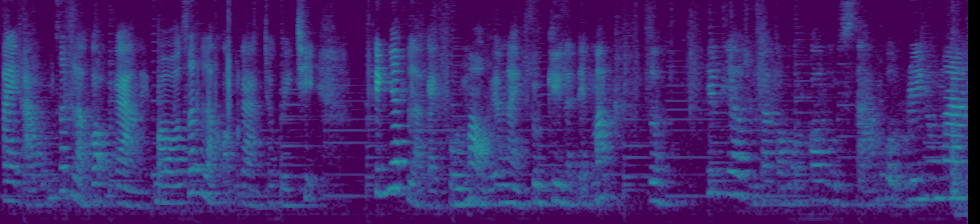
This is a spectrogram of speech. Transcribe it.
Tay áo cũng rất là gọn gàng này, bó rất là gọn gàng cho quý chị thích nhất là cái phối màu của em này, cực kỳ là đẹp mắt. Rồi, tiếp theo chúng ta có một con màu xám của Renoma.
